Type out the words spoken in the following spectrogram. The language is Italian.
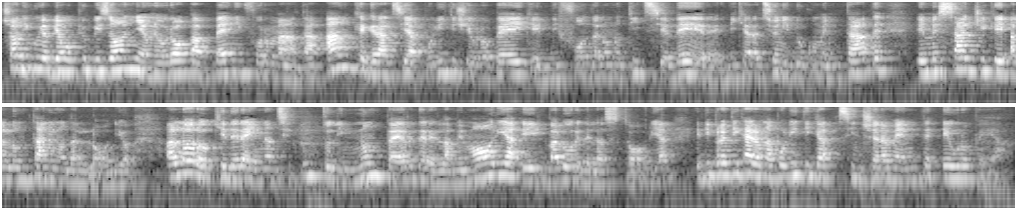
Ciò di cui abbiamo più bisogno è un'Europa ben informata, anche grazie a politici europei che diffondano notizie vere, dichiarazioni documentate e messaggi che allontanino dall'odio. A loro chiederei innanzitutto di non perdere la memoria e il valore della storia e di praticare una politica sinceramente europea.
